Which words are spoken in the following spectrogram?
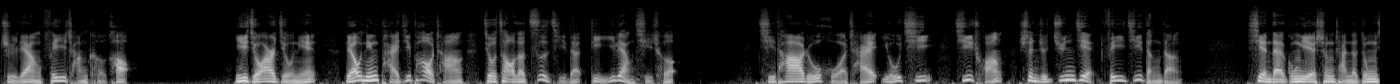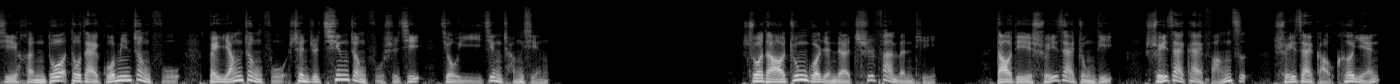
质量非常可靠。一九二九年，辽宁迫击炮厂就造了自己的第一辆汽车，其他如火柴、油漆、机床，甚至军舰、飞机等等，现代工业生产的东西很多都在国民政府、北洋政府甚至清政府时期就已经成型。说到中国人的吃饭问题，到底谁在种地，谁在盖房子，谁在搞科研，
